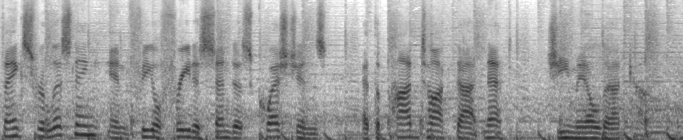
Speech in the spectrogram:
Thanks for listening, and feel free to send us questions at thepodtalk.net, gmail.com.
